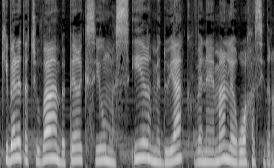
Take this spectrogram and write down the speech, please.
קיבל את התשובה בפרק סיום מסעיר, מדויק ונאמן לרוח הסדרה.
